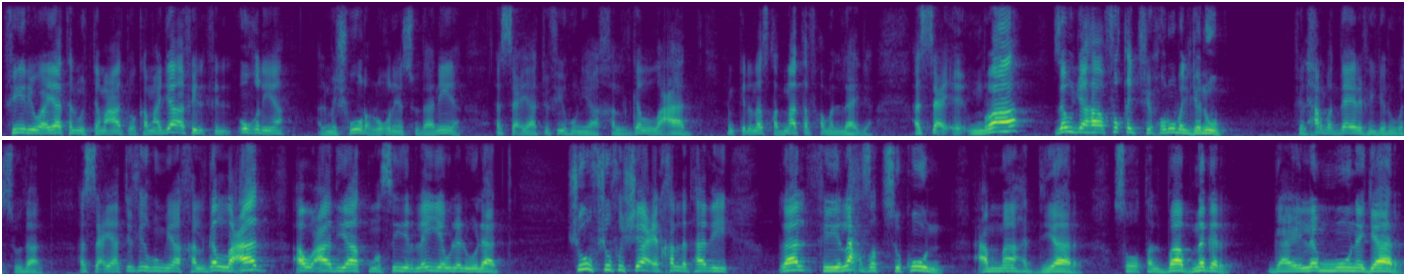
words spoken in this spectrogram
في روايات المجتمعات. وكما جاء في, في الأغنية المشهورة الأغنية السودانية هسه فيهن يا خلق الله عاد. يمكن الناس قد ما تفهم اللهجة. هسه امرأة زوجها فقد في حروب الجنوب في الحرب الدائرة في جنوب السودان. هسه فيهم يا خلق الله عاد أو عاديات مصير لي وللولاد. شوف شوف الشاعر خلت هذه. قال في لحظة سكون عماه الديار. صوت الباب نقر. قايل مو نجار.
